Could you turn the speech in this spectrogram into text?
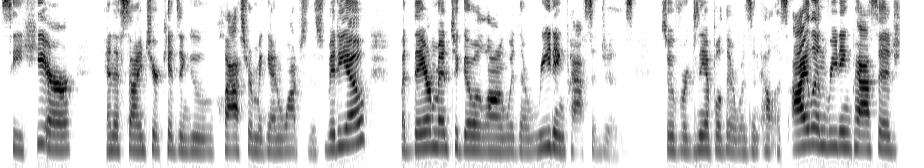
see here and assign to your kids in Google Classroom. Again, watch this video but they are meant to go along with the reading passages. So for example, there was an Ellis Island reading passage,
